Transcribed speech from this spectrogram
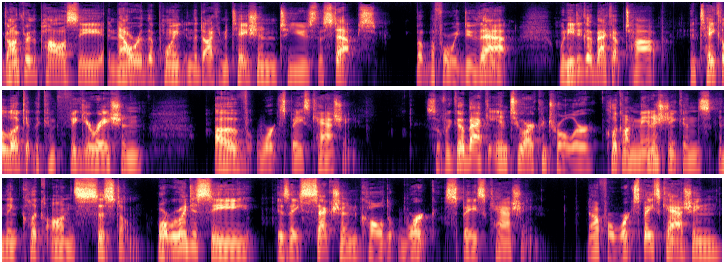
gone through the policy and now we're at the point in the documentation to use the steps. But before we do that, we need to go back up top and take a look at the configuration of workspace caching. So if we go back into our controller, click on Manage Jenkins, and then click on System, what we're going to see is a section called Workspace Caching. Now for Workspace Caching,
